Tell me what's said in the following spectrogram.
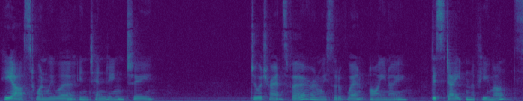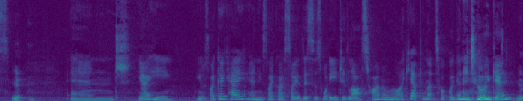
he asked when we were intending to do a transfer, and we sort of went, oh, you know, this date in a few months. yeah And yeah, he he was like, okay. And he's like, oh, so this is what you did last time. And we're like, yep, and that's what we're going to do again. yeah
